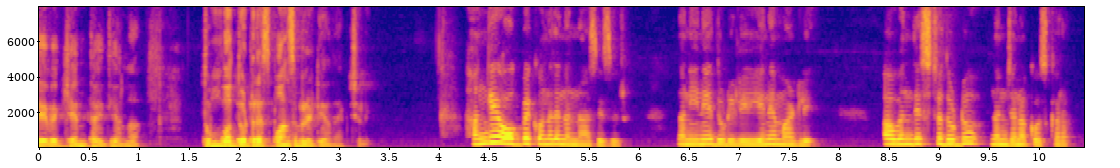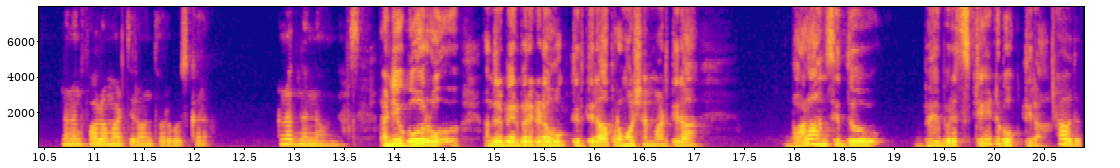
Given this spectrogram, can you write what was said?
ಸೇವಕಿ ಅಂತ ಇದೆಯಲ್ಲ ತುಂಬಾ ದೊಡ್ಡ ರೆಸ್ಪಾನ್ಸಿಬಿಲಿಟಿ ಅದು ಆ್ಯಕ್ಚುಲಿ ಹಾಗೆ ಹೋಗ್ಬೇಕು ಅನ್ನೋದೇ ನನ್ನ ಆಸೆ ಸರ್. ನಾನು ಏನೇ ದುಡಿಲಿ ಏನೇ ಮಾಡಲಿ ಆ ಒಂದಿಷ್ಟು ದುಡ್ಡು ನನ್ನ ಜನಕ್ಕೋಸ್ಕರ ನನ್ನನ್ನು ಫಾಲೋ ಮಾಡ್ತಿರೋ ಅಂಥವ್ರಿಗೋಸ್ಕರ ಅನ್ನೋದು ನನ್ನ ಒಂದು ಆಸೆ. ಆ್ಯಂಡ್ ಯು ಗೋ ರೋ ಅಂದರೆ ಬೇರೆ ಬೇರೆ ಕಡೆ ಹೋಗ್ತಿರ್ತೀರಾ ಪ್ರಮೋಷನ್ ಮಾಡ್ತೀರಾ? ಭಾಳ ಅನಿಸಿದ್ದು ಬೇರೆ ಬೇರೆ ಸ್ಟೇಟ್ಗೆ ಹೋಗ್ತೀರಾ? ಹೌದು.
